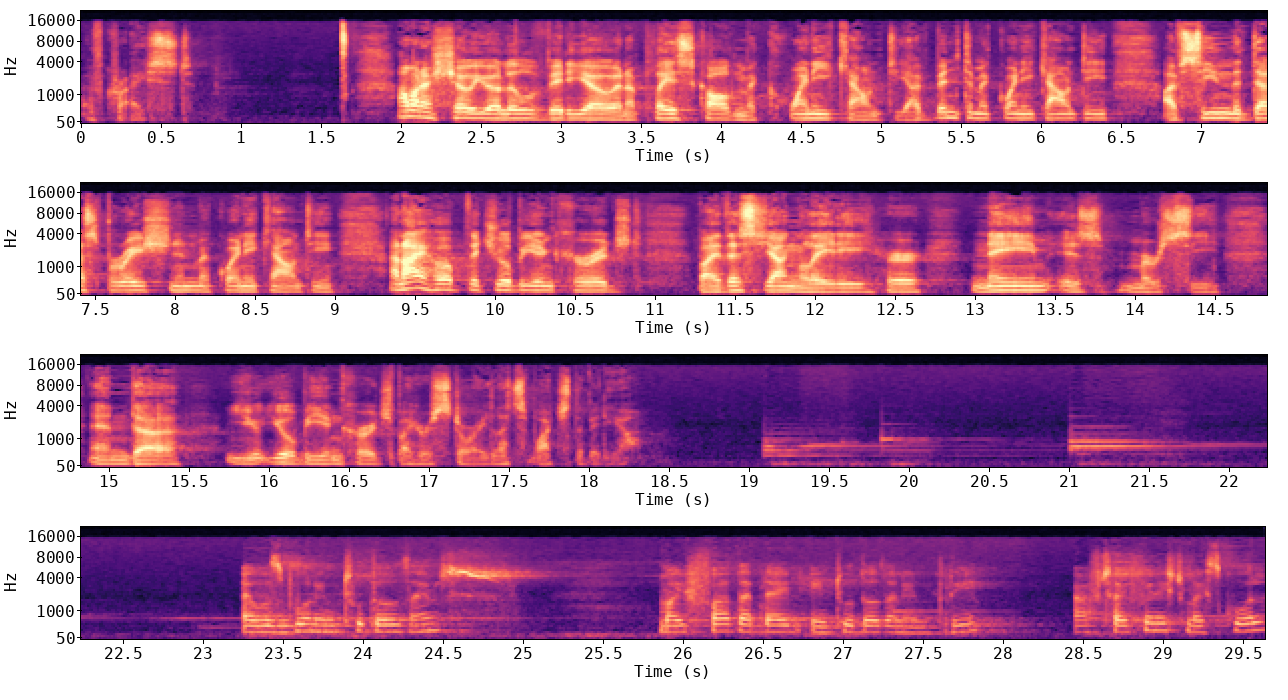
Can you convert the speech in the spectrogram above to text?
of Christ. I want to show you a little video in a place called Makueni County. I've been to Makueni County, I've seen the desperation in Makueni County, and I hope that you'll be encouraged by this young lady. Her name is Mercy, and uh, you, you'll be encouraged by her story. Let's watch the video. I was born in 2000. My father died in 2003. After I finished my school,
